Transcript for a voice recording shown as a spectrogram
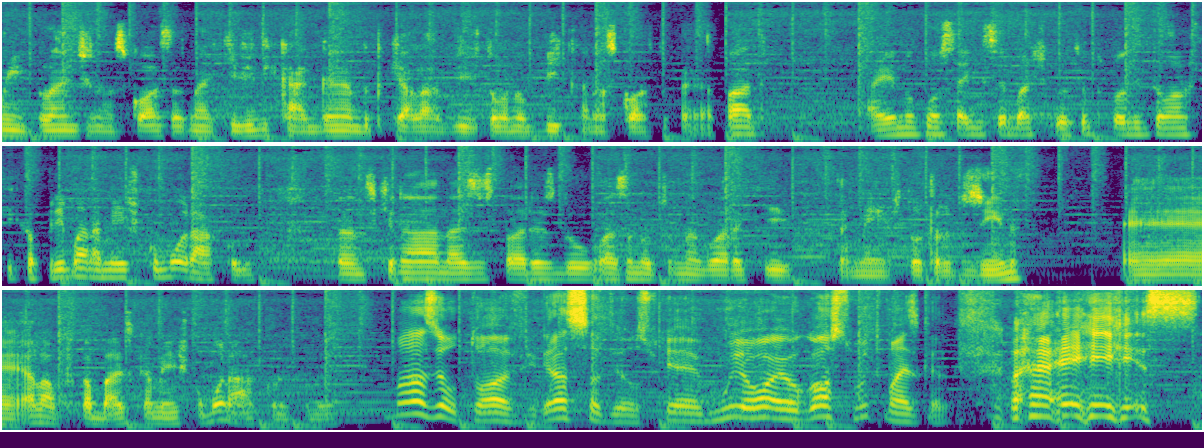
um implante nas costas, né? Que vive cagando porque ela vive tomando bica nas costas do da pátria. Aí não consegue ser Batgirl o tempo todo, então ela fica primariamente como Oráculo. Tanto que na- nas histórias do Asa Noturna agora, que também estou traduzindo, é, ela fica basicamente como Oráculo, entendeu? Mas eu Tove, graças a Deus, porque é muito, eu, eu gosto muito mais, cara. Mas.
